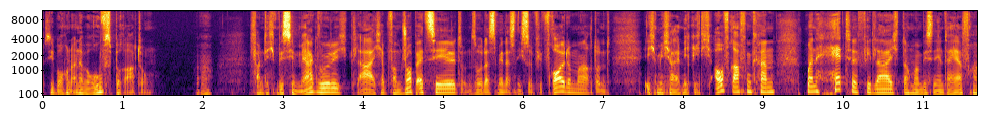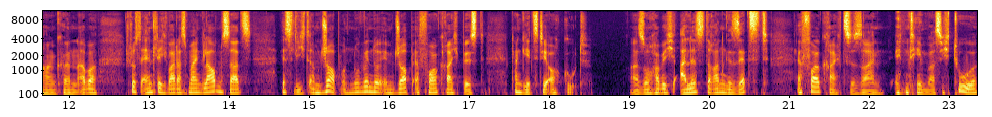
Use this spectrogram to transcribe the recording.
Sie brauchen eine Berufsberatung. Ja. Fand ich ein bisschen merkwürdig. Klar, ich habe vom Job erzählt und so, dass mir das nicht so viel Freude macht und ich mich halt nicht richtig aufraffen kann. Man hätte vielleicht noch mal ein bisschen hinterherfragen können, aber schlussendlich war das mein Glaubenssatz, es liegt am Job. Und nur wenn du im Job erfolgreich bist, dann geht es dir auch gut. Also habe ich alles daran gesetzt, erfolgreich zu sein in dem, was ich tue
